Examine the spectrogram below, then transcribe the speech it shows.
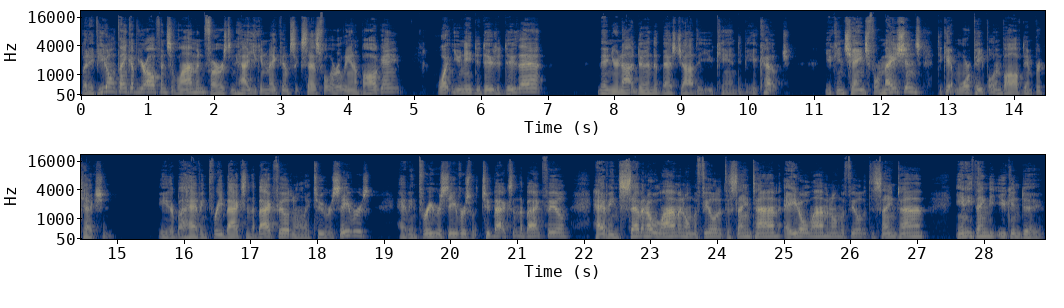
But if you don't think of your offensive linemen first and how you can make them successful early in a ball game, what you need to do to do that, then you're not doing the best job that you can to be a coach. You can change formations to get more people involved in protection either by having three backs in the backfield and only two receivers, having three receivers with two backs in the backfield, having seven O linemen on the field at the same time, eight O linemen on the field at the same time, anything that you can do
